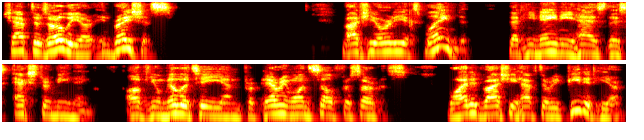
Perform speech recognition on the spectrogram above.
chapters earlier in Brachus. Rashi already explained that Hineni has this extra meaning of humility and preparing oneself for service. Why did Rashi have to repeat it here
